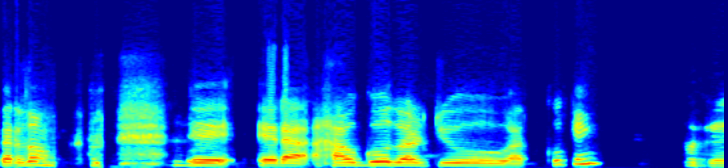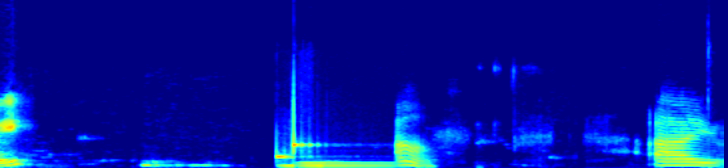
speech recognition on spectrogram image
Perdón. Eh, era, how good are you at cooking? Okay. Ah. I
